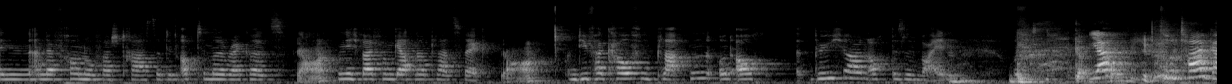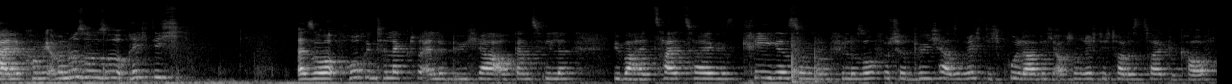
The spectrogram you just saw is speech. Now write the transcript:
in, an der Fraunhofer Straße, den Optimal Records, Ja, nicht weit vom Gärtnerplatz weg. ja. Und die verkaufen Platten und auch Bücher und auch ein bisschen Wein. Geil, Ja, Kombi. total geile Kombi, aber nur so, so richtig, also hochintellektuelle Bücher, auch ganz viele über halt Zeitzeugen des Krieges und, und philosophische Bücher, also richtig cool, da habe ich auch schon richtig tolles Zeug gekauft.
